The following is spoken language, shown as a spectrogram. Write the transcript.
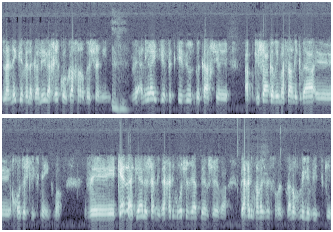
לנגב ולגליל אחרי כל כך הרבה שנים. Mm-hmm. ואני ראיתי אפקטיביות בכך שהפגישה, אגב, עם השר נקבעה אה, חודש לפני כבר. וכן, להגיע לשם, ביחד עם ראש עיריית באר שבע, ביחד עם חבר הכנסת חנוך מלביצקי,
